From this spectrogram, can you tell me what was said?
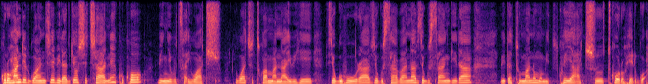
ku ruhande rwanje biraryoshye cyane kuko binyibutsa iwacu. Iwacu twamana ibihe byo guhura byo gusabana byo gusangira bigatuma no mu mitwe yacu tworoherwa.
